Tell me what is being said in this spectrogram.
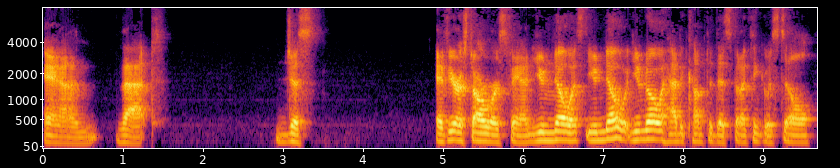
and that just if you're a Star Wars fan, you know it's you know you know it had to come to this, but I think it was still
